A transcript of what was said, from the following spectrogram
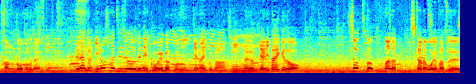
うん、感動ものじゃないですか。でなんかいろんな事情でねこういう学校に行けないとかうん。なんかやりたいけどちょっとまだ力及ばず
